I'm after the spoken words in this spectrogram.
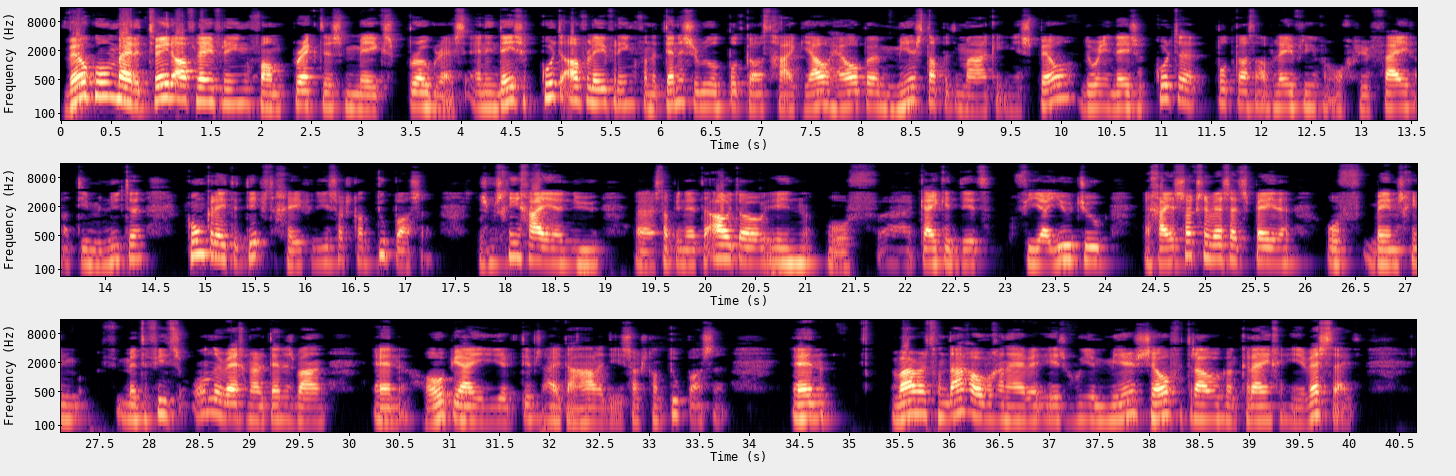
Welkom bij de tweede aflevering van Practice Makes Progress. En in deze korte aflevering van de Tennis World podcast ga ik jou helpen meer stappen te maken in je spel door in deze korte podcast aflevering van ongeveer 5 à 10 minuten concrete tips te geven die je straks kan toepassen. Dus misschien ga je nu, uh, stap je net de auto in of uh, kijk je dit via YouTube en ga je straks een wedstrijd spelen of ben je misschien met de fiets onderweg naar de tennisbaan en hoop jij hier tips uit te halen die je straks kan toepassen. En waar we het vandaag over gaan hebben is hoe je meer zelfvertrouwen kan krijgen in je wedstrijd.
